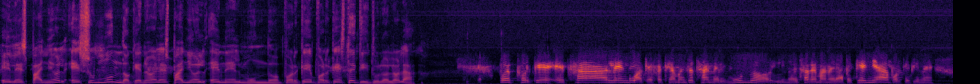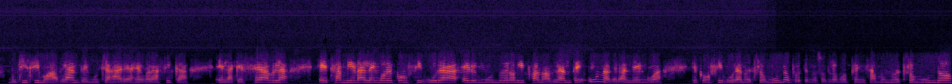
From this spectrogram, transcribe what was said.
el español es un mundo, que no el español en el mundo. ¿Por qué, ¿Por qué este título, Lola? Pues porque esta lengua que efectivamente está en el mundo y no está de manera pequeña, porque tiene muchísimos hablantes y muchas áreas geográficas en las que se habla, es también la lengua que configura el mundo de los hispanohablantes, una de las lenguas que configura nuestro mundo, porque nosotros pues pensamos nuestro mundo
